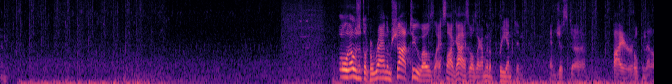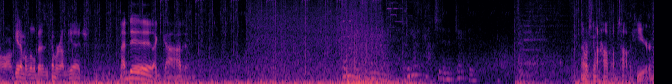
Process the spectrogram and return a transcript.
Oh, that was just like a random shot too. I was I saw a guy, so I was like, I'm gonna preempt him and just uh, fire, hoping that I'll get him a little bit as he come around the edge. And I did. I got him. Now we're just gonna hop on top of here.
